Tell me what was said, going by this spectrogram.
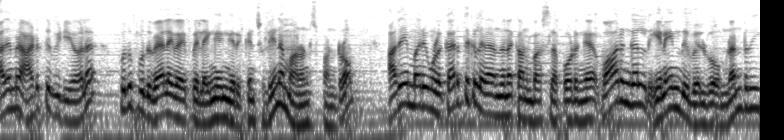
அதேமாதிரி அடுத்த வீடியோவில் புது புது வேலை வாய்ப்புகள் எங்கெங்கே இருக்குன்னு சொல்லி நம்ம அனௌன்ஸ் பண்ணுறோம் அதே மாதிரி உங்களுக்கு கருத்துக்கள் ஏதாவது இருந்தால் கமெண்ட் பாக்ஸில் போடுங்க. வாருங்கள் இணைந்து வெல்வோம். நன்றி.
